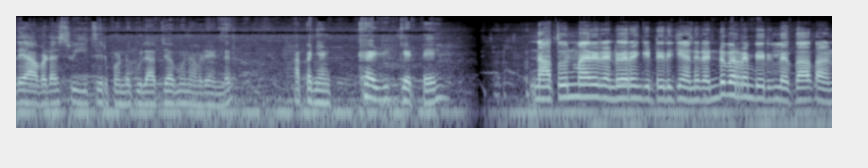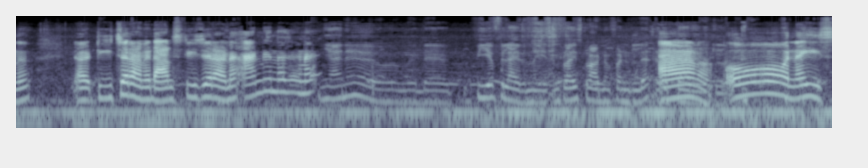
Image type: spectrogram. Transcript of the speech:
ദേ അവിടെ സ്വീറ്റ്സ് ഇരിപ്പുണ്ട്. ഗുലാബ് ജാമുൻ അവിടെ ഉണ്ട്. അപ്പം ഞാൻ കഴിക്കട്ടെ. നാത്തൂന്മാരെ രണ്ടുപേരെയും കിട്ടിയിരിക്കുകയാണ്. രണ്ടുപേരുടെയും പേരിൽ എത്താത്താണ് ടീച്ചറാണ് ഡാൻസ് ടീച്ചറാണ്. ആൻഡി എന്താ ചെയ്യണേ? ഫണ്ടിൽ ആണോ? ഓ നൈസ്.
